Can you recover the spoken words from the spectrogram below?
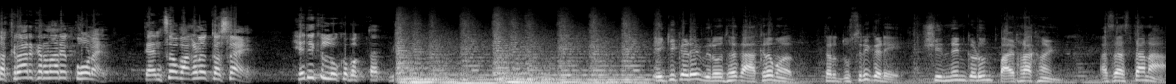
तक्रार करणारे कोण आहेत? त्यांचं वागणं कसं आहे? हे देखील लोक बघतात. एकीकडे विरोधक आक्रमक तर दुसरीकडे शिंदेकडून पाठराखण असं असताना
